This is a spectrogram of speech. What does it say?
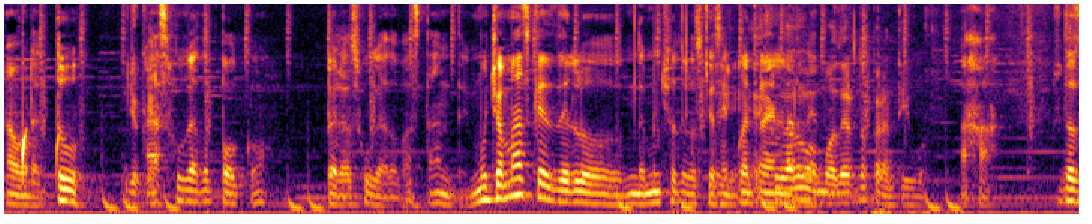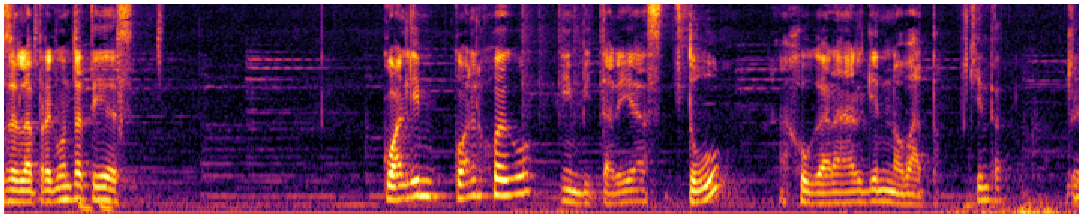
Ahora, tú ¿Yo has jugado poco, pero has jugado bastante. Mucho más que de, lo, de muchos de los que se encuentran en la red. moderno pero antiguo. Ajá. Entonces la pregunta a ti es, ¿cuál, ¿cuál juego invitarías tú a jugar a alguien novato? Quinta. De.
